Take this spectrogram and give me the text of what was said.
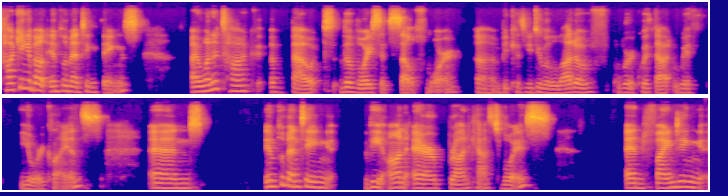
talking about implementing things, I want to talk about the voice itself more um, because you do a lot of work with that with your clients and implementing the on air broadcast voice and finding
